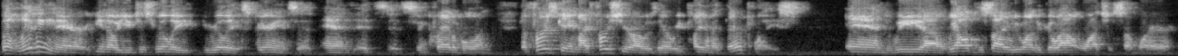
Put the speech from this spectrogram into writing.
but living there, you know, you just really you really experience it, and it's it's incredible. And the first game, my first year I was there, we played them at their place, and we uh, we all decided we wanted to go out and watch it somewhere.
